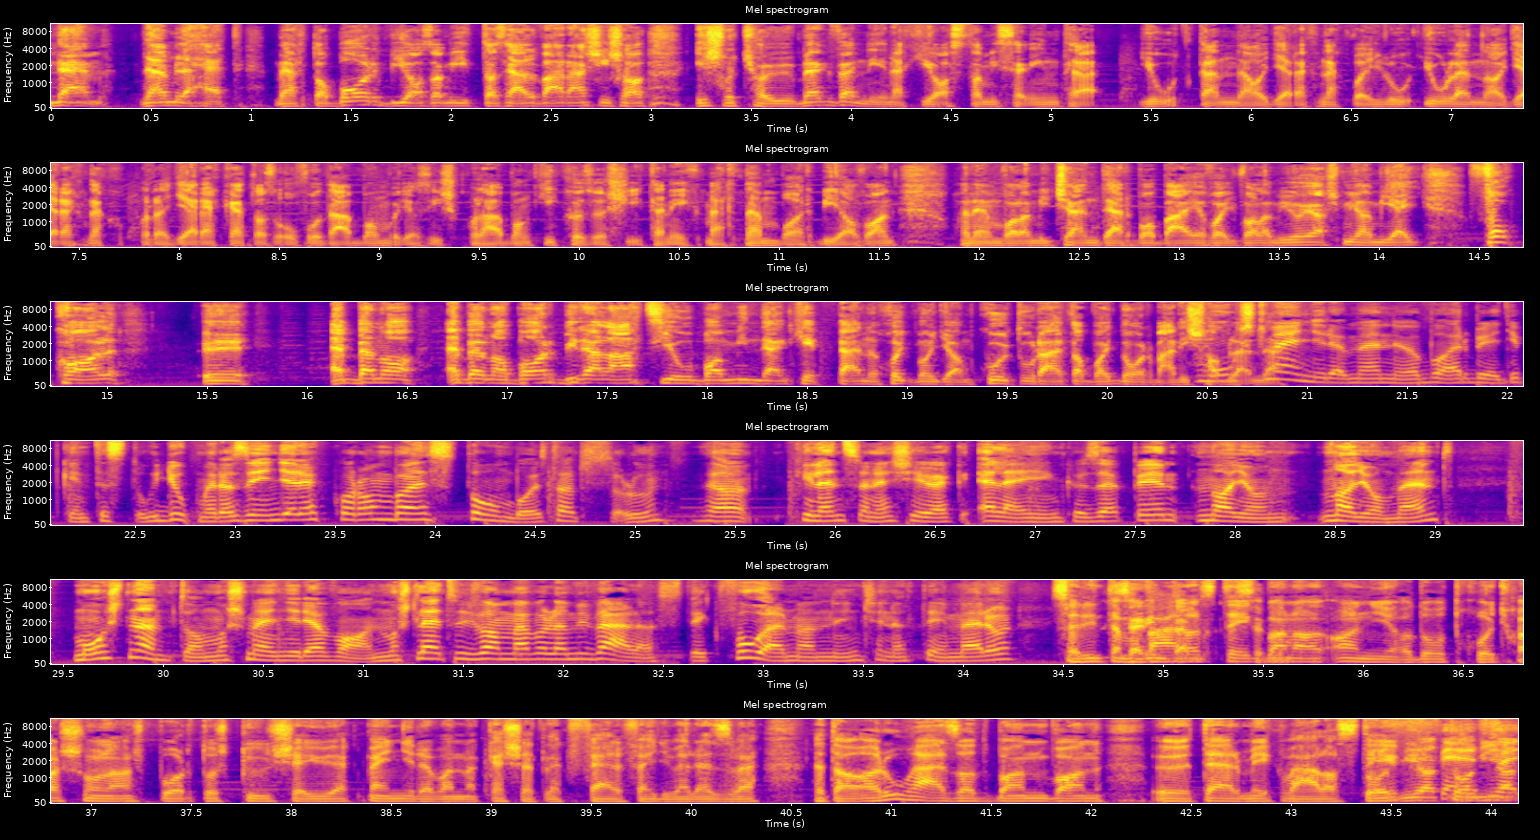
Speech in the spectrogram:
Nem, nem lehet, mert a Barbie az, ami itt az elvárás, és, a, és hogyha ő megvenné neki azt, ami szerinte jót tenne a gyereknek, vagy jó lenne a gyereknek, akkor a gyereket az óvodában vagy az iskolában kiközösítenék, mert nem Barbia van, hanem valami gender babája, vagy valami olyasmi, ami egy fokkal ö, ebben a, ebben a Barbie relációban mindenképpen, hogy mondjam, kulturáltabb vagy normálisabb Most lenne. mennyire menő a Barbie egyébként, ezt tudjuk, mert az én gyerekkoromban ez tombolt abszolút. A 90-es évek elején, közepén nagyon, nagyon ment. Most nem tudom, most mennyire van. Most lehet, hogy van már valami választék. Fogalmam nincsen a témáról. Szerintem, szerintem a választékban szerintem. annyi adott, hogy hasonlóan sportos külsejűek mennyire vannak esetleg felfegyverezve. Tehát a, a ruházatban van ö, termékválaszték. Mi a, mi a,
